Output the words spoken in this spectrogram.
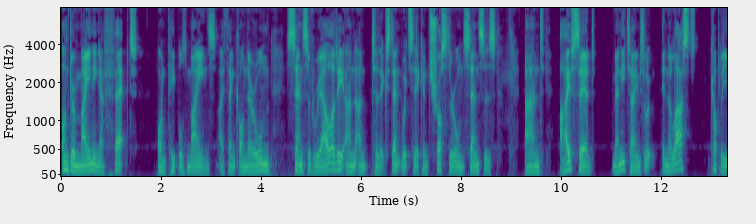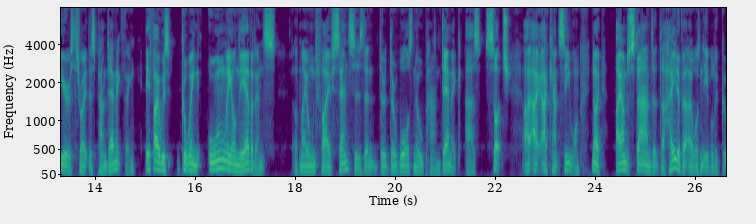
undermining effect on people's minds, I think, on their own sense of reality and, and to the extent which they can trust their own senses. And I've said many times, look, in the last couple of years throughout this pandemic thing, if I was going only on the evidence of my own five senses, then there, there was no pandemic as such. I, I, I can't see one. Now, I understand at the height of it, I wasn't able to go,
